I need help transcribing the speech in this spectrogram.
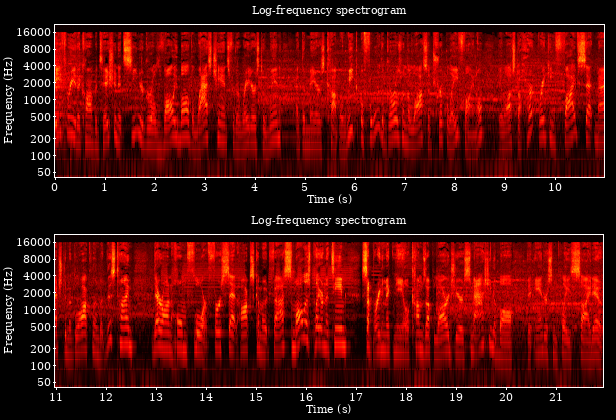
Day three of the competition, it's senior girls volleyball, the last chance for the Raiders to win at the Mayor's Cup. A week before, the girls won the LOSSA AAA final. They lost a heartbreaking five set match to McLaughlin, but this time they're on home floor. First set, Hawks come out fast. Smallest player on the team, Sabrina McNeil, comes up large here, smashing a ball that Anderson plays side out.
